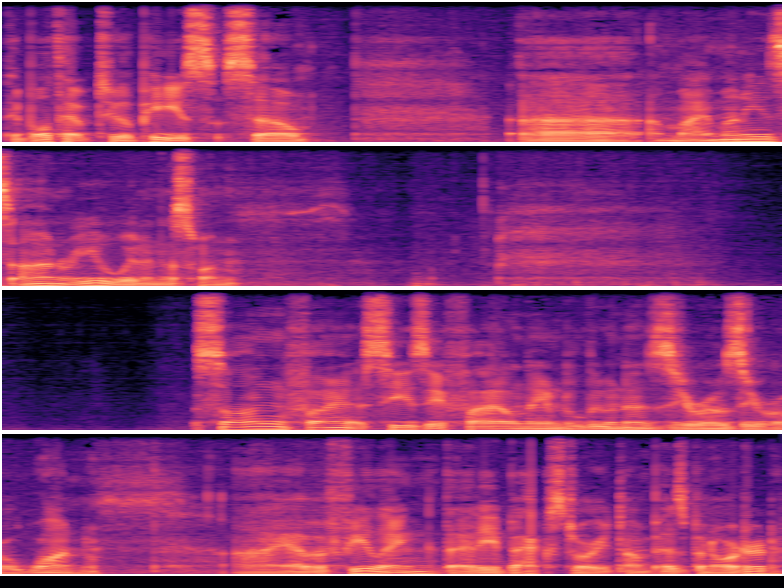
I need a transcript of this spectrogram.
They both have two apiece, so uh, my money's on Ryu winning this one. Song fi- sees a file named Luna 001. I have a feeling that a backstory dump has been ordered.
